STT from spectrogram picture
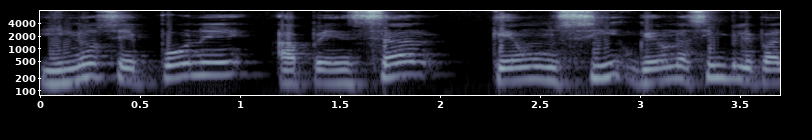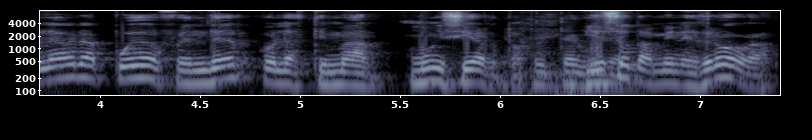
Y no se pone a pensar que, un, que una simple palabra pueda ofender o lastimar. Muy cierto. Y eso también es droga.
